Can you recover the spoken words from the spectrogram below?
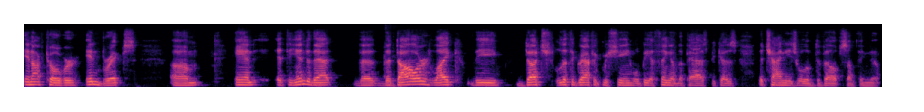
in October in BRICS. Um, and at the end of that, the the dollar, like the Dutch lithographic machine, will be a thing of the past because the Chinese will have developed something new.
